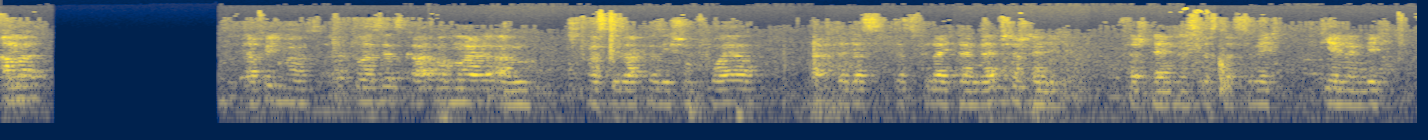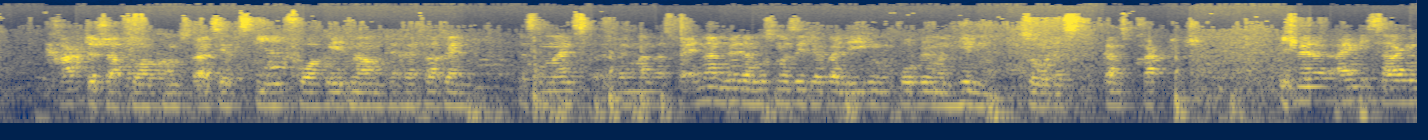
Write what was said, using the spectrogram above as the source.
Aber Darf ich mal, du hast jetzt gerade auch mal ähm, was gesagt, was ich schon vorher dachte, dass das vielleicht dein Selbstverständnis ist, dass du nicht dir nämlich praktischer vorkommst als jetzt die Vorredner und der Referent. Dass du meinst, wenn man was verändern will, dann muss man sich überlegen, wo will man hin. So, das ist ganz praktisch. Ich will eigentlich sagen,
